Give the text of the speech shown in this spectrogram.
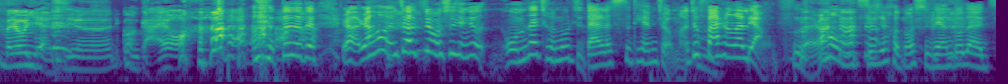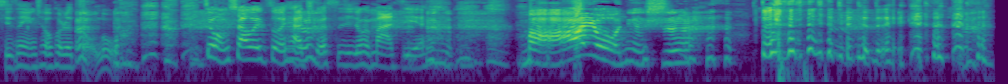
没有眼睛？你光改哦。对对对，然后然后你知道这种事情就我们在成都只待了四天整嘛，就发生了两次。然后我们其实很多时间都在骑自行车或者走路，就我们稍微坐一下车，司机就会骂街。妈哟，你是对对对对对对。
